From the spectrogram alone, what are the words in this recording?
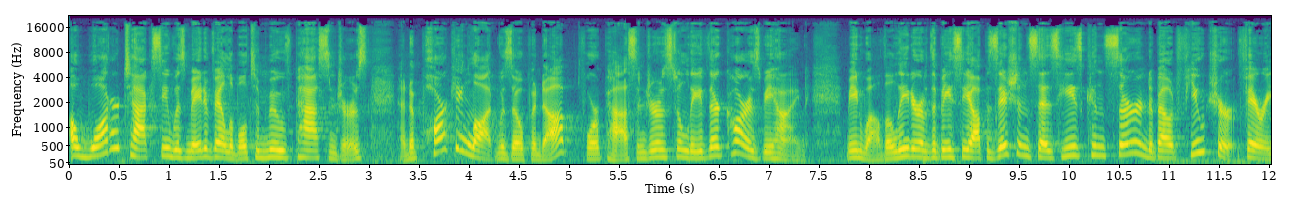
A water taxi was made available to move passengers, and a parking lot was opened up for passengers to leave their cars behind. Meanwhile, the leader of the BC opposition says he's concerned about future ferry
